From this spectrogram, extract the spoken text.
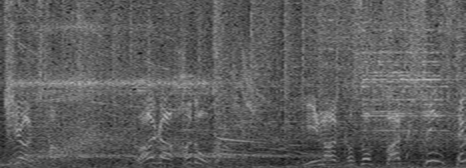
時は来た。我が波動今こそ爆心戦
